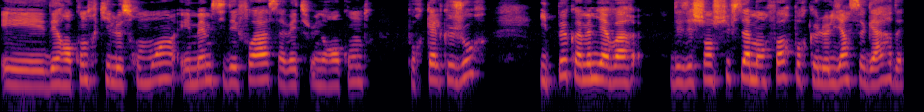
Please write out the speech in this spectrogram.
et des rencontres qui le seront moins. Et même si des fois, ça va être une rencontre pour quelques jours, il peut quand même y avoir des échanges suffisamment forts pour que le lien se garde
